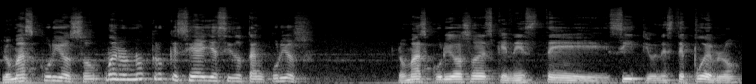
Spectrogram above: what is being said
Lo más curioso, bueno, no creo que se haya sido tan curioso. Lo más curioso es que en este sitio, en este pueblo,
